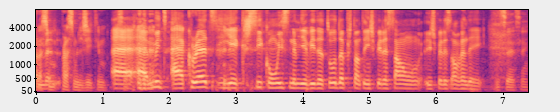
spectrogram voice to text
parece-me parece legítimo. É, é muito accurate e eu cresci com isso na minha vida toda, portanto a inspiração, a inspiração vem daí. Sim, sim.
